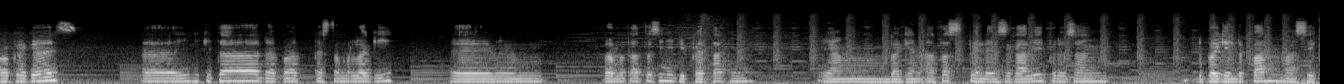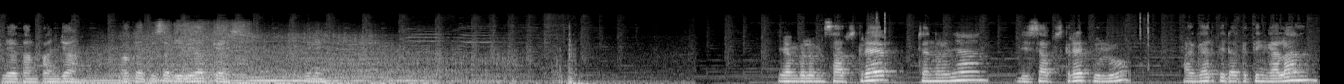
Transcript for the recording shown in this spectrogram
Oke okay guys, uh, ini kita dapat customer lagi. Um, rambut atas ini dipetak ini, yang bagian atas pendek sekali, terusan di bagian depan masih kelihatan panjang. Oke okay, bisa dilihat guys, ini. Yang belum subscribe channelnya di subscribe dulu agar tidak ketinggalan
